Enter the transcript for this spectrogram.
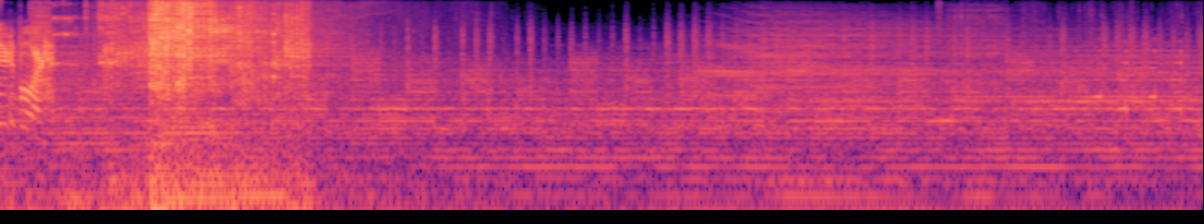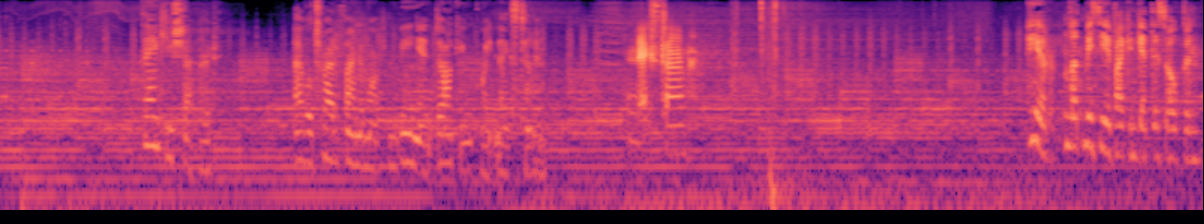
Clear to board. Thank you, Shepard. I will try to find a more convenient docking point next time. Next time? Here, let me see if I can get this open.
